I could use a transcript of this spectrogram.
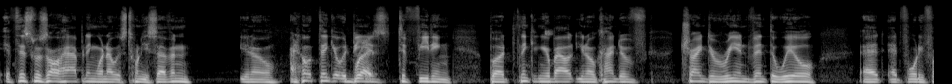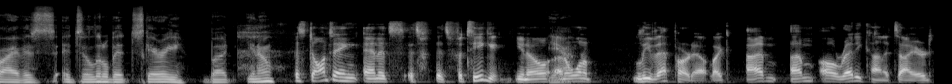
if this was all happening when I was 27, you know, I don't think it would be Right. as defeating. But thinking about you know, kind of trying to reinvent the wheel at at 45 is it's a little bit scary. But you know, it's daunting and it's it's it's fatiguing. You know, Yeah. I don't want to leave that part out. Like I'm I'm already kind of tired,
